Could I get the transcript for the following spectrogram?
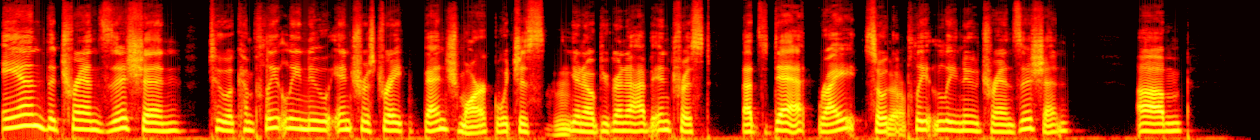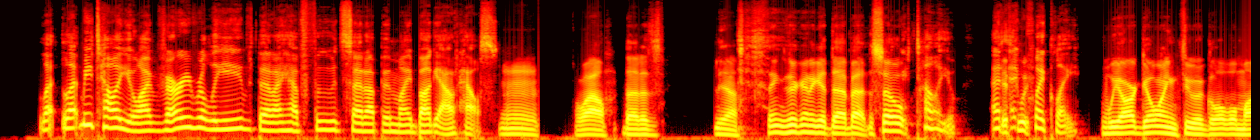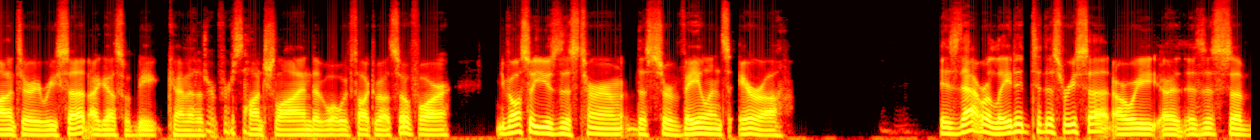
and the transition to a completely new interest rate benchmark, which is, mm-hmm. you know, if you're going to have interest, that's debt, right? So a completely new transition. Um, let, let me tell you, I'm very relieved that I have food set up in my bug out house. Mm. Wow. That is, yeah, things are going to get that bad. So, I tell you, and, and we, quickly. We are going through a global monetary reset, I guess would be kind of 100%. the punchline to what we've talked about so far. You've also used this term, the surveillance era. Mm-hmm. Is that related to this reset? Are we? Uh, is this a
